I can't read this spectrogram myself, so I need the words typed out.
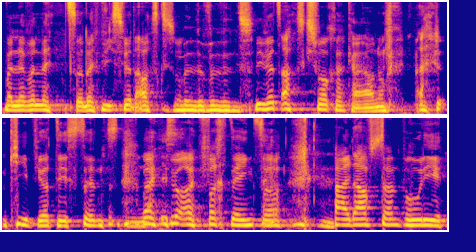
Malevolence oder wie es wird ausgesprochen. Malevolence. Wie wird es ausgesprochen? Keine Ahnung. Keep your distance. Weil ich mir einfach denke so, halt Abstand, Brudi.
